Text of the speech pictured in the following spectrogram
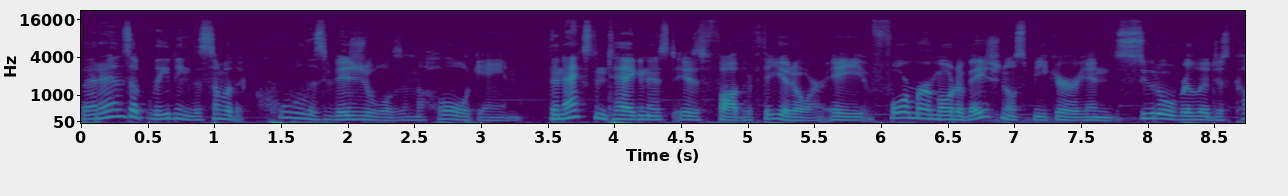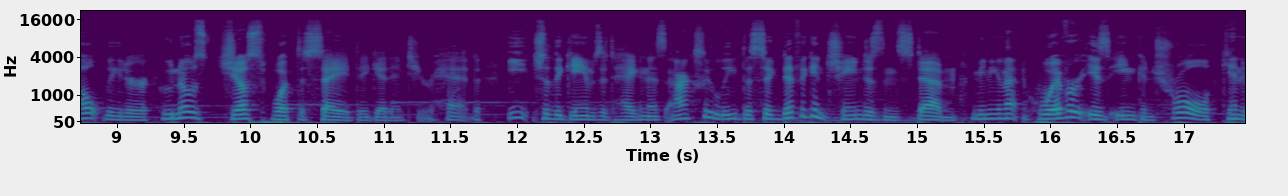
but it ends up leading to some of the coolest visuals in the whole game. The next antagonist is Father Theodore, a former motivational speaker and pseudo religious cult leader who knows just what to say to get into your head. Each of the game's antagonists actually lead to significant changes in STEM, meaning that whoever is in control can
